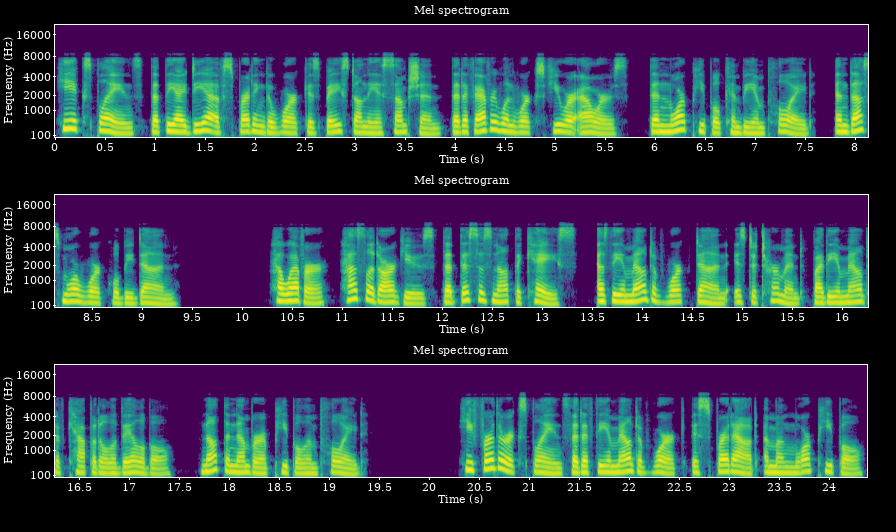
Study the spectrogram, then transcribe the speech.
He explains that the idea of spreading the work is based on the assumption that if everyone works fewer hours, then more people can be employed, and thus more work will be done. However, Hazlitt argues that this is not the case, as the amount of work done is determined by the amount of capital available, not the number of people employed. He further explains that if the amount of work is spread out among more people,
